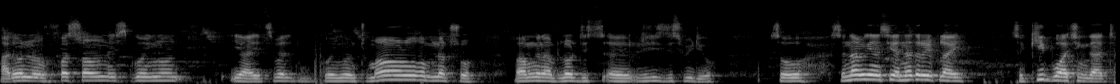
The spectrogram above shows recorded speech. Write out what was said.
I don't know first round is going on. Yeah it's well going on tomorrow i'm not sure. But i'm gonna upload this uh, release this video. So so now we're gonna see another reply. So keep watching that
